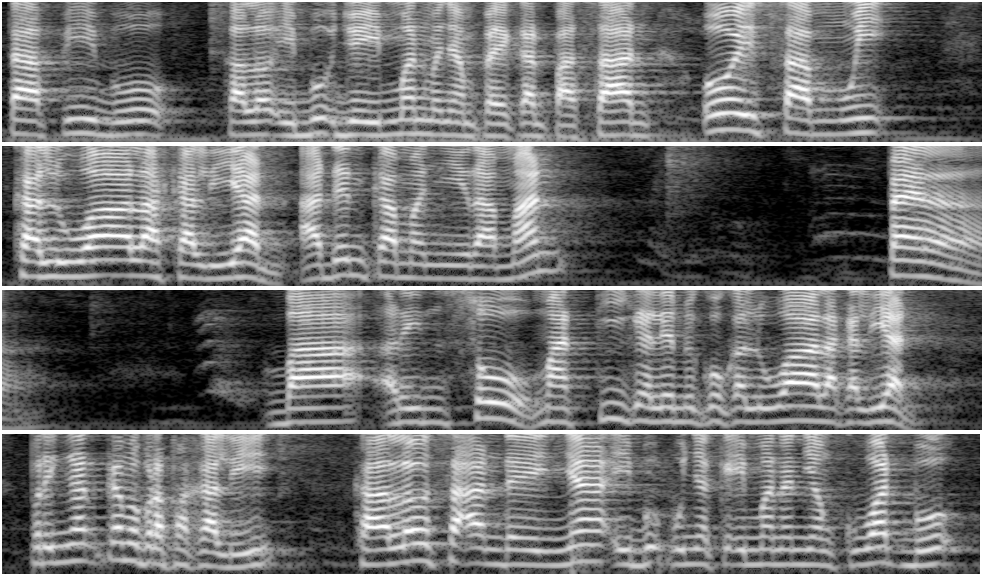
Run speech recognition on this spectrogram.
Tapi bu, kalau ibu Juiman menyampaikan pasan, oi samui keluarlah kalian aden menyiraman pel barinso mati kalian berkau keluarlah kalian peringatkan beberapa kali kalau seandainya ibu punya keimanan yang kuat bu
